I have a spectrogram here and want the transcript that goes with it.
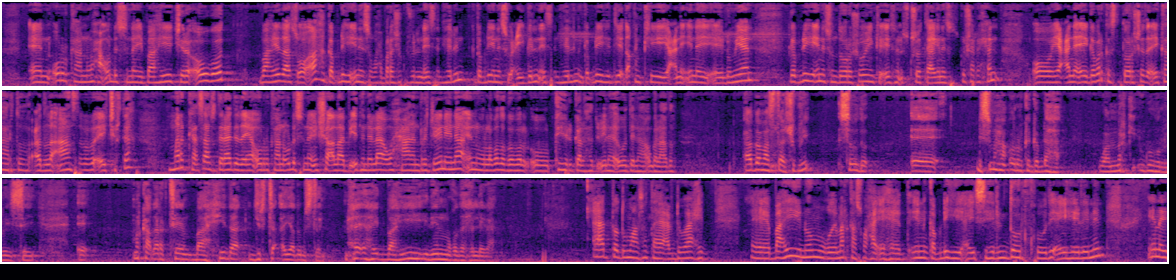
Ururkan waxaan u dhisnay baahiyo jira awgood baahiyadaas oo ah gabdhihii inaysan waxbarasho ku filan aysan helin gabdhihii inaysan wacyigelin aysan helin gabdhihii hidiyo dhaqankii yacni inay lumiyeen gabdhihii inaysan doorashooyinka aysan isku soo taagin aysan isku sharaxin oo yacni ay gabar kasta doorashada ay ka harto cod la'aan sababo ay jirta. Marka saas daraaddeed ayaan ururkan u dhisnay insha allah biidn illah waxaanan rajaynaynaa inuu labada gobol uu ka hirgalo hadduu ilahay awoodi lahaa ogolaado. Aad baa maasanta shukri. Sawdo dhismaha ururka gabdhaha waa markii ugu horeysay markaad aragteen baahida jirta ayaad u dhisteen. Maxay ahayd baahiyihii idiin muuqda xilliga? Aad baad u mahadsan tahay cabdiwaaxid baahiyihii noo muuqday markaas waxay ahayd in gabdhihii aysa helin doorkoodii ay helinin inay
